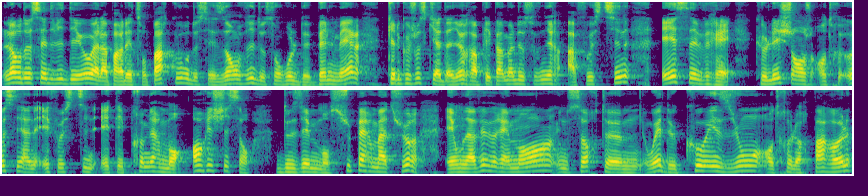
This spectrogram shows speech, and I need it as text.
Lors de cette vidéo, elle a parlé de son parcours, de ses envies, de son rôle de belle-mère, quelque chose qui a d'ailleurs rappelé pas mal de souvenirs à Faustine. Et c'est vrai que l'échange entre Océane et Faustine était premièrement enrichissant, deuxièmement super mature, et on avait vraiment une sorte euh, de cohésion entre leurs paroles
